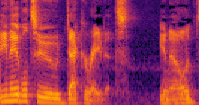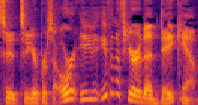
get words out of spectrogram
being able to decorate it you know, mm-hmm. to to your person, or even if you're at a day camp,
